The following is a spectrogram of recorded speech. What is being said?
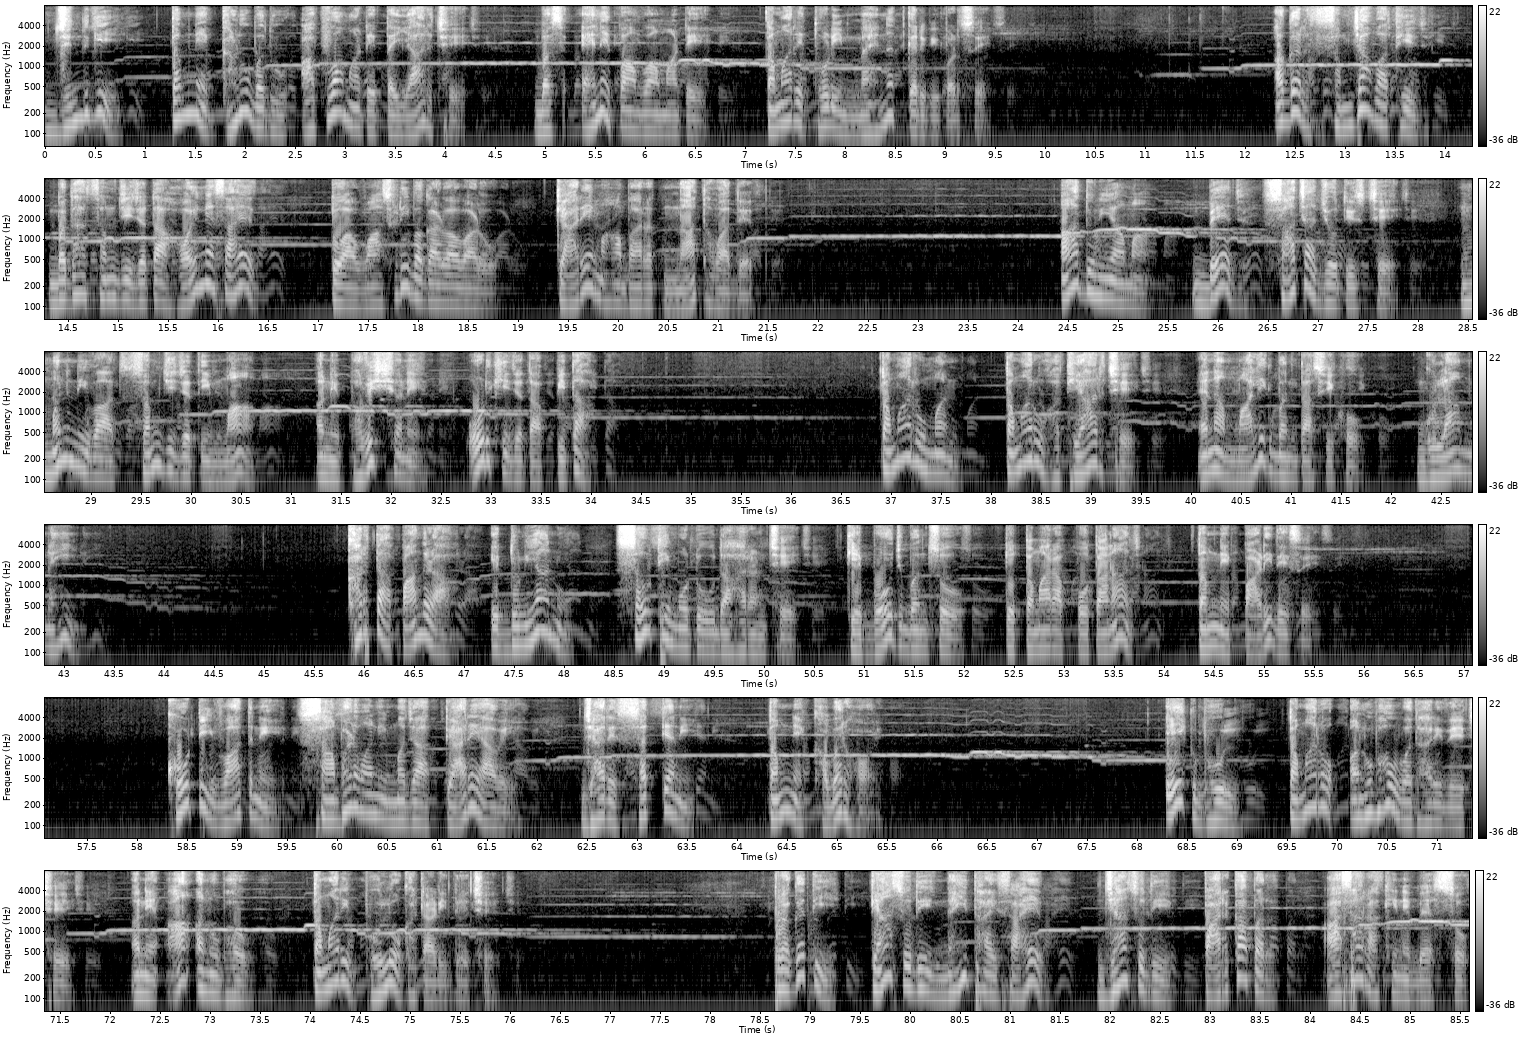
જિંદગી તમને ઘણું બધું આપવા માટે તૈયાર છે. બસ એને પામવા માટે તમારે થોડી મહેનત કરવી પડશે. અગર સમજાવવાથી જ બધા સમજી જતા હોય ને સાહેબ, તો આ વાંસળી વગાડવા વાળો ક્યારે મહાભારત ના થવા દેત આ દુનિયામાં બે જ સાચા જ્યોતિષ છે. મનની વાત સમજી જતી મા અને ભવિષ્યને ઓળખી જતા પિતા. તમારું મન તમારું હથિયાર છે. એના માલિક બનતા શીખો. ગુલામ નહીં. ખરતા પાંદડા એ દુનિયાનું સૌથી મોટું ઉદાહરણ છે કે બોજ બનશો તો તમારા પોતાના જ તમને પાડી દેશે. ખોટી વાતને સાંભળવાની મજા ત્યારે આવે જ્યારે સત્યની તમને ખબર હોય. એક ભૂલ તમારો અનુભવ વધારી દે છે અને આ અનુભવ તમારી ભૂલો ઘટાડી દે છે. પ્રગતિ ત્યાં સુધી નહીં થાય સાહેબ, જ્યાં સુધી પારકા પર આશા રાખીને બેસશો.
